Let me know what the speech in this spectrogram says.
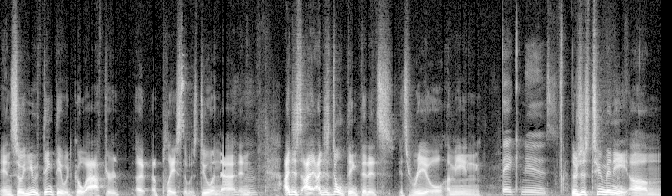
and so you would think they would go after a, a place that was doing that. And mm-hmm. I just I, I just don't think that it's it's real. I mean, Fake news. there's just too many um,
